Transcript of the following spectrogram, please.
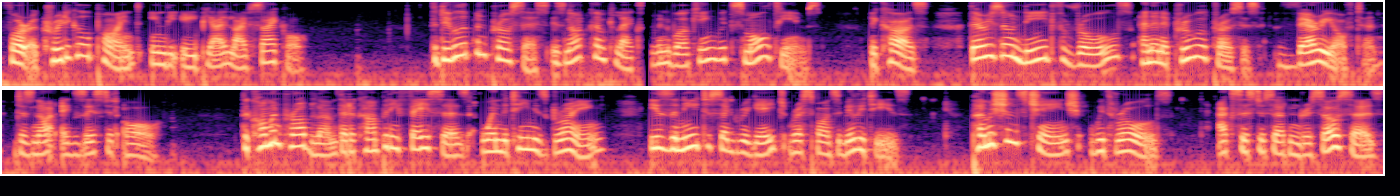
for a critical point in the API lifecycle. The development process is not complex when working with small teams because there is no need for roles and an approval process very often does not exist at all. The common problem that a company faces when the team is growing is the need to segregate responsibilities. Permissions change with roles. Access to certain resources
